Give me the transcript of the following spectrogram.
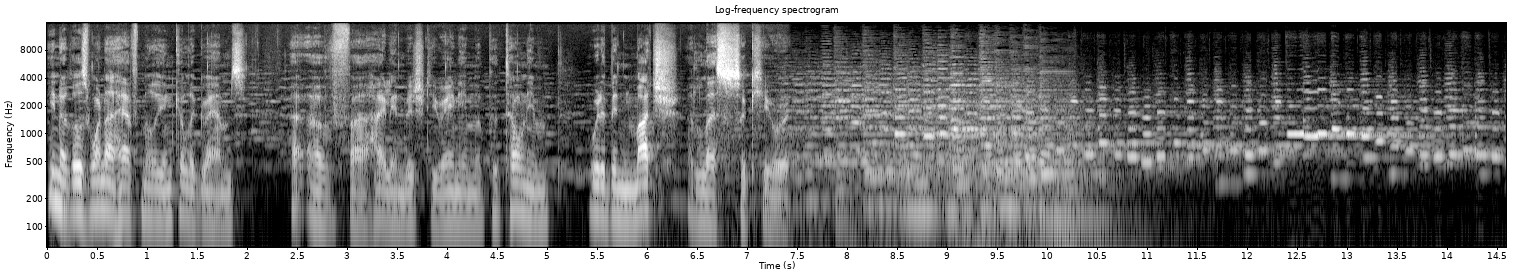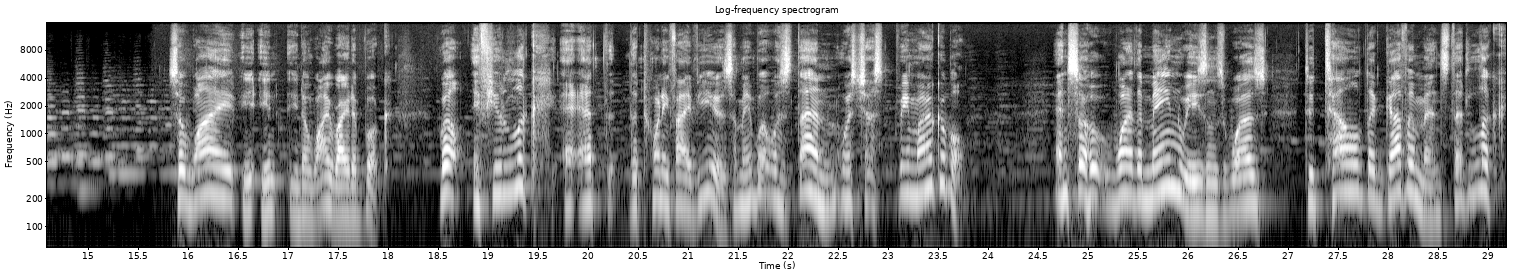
you know, those one and a half million kilograms uh, of uh, highly enriched uranium and plutonium would have been much less secure. So why, you know, why write a book? Well, if you look at the 25 years, I mean, what was done was just remarkable. And so, one of the main reasons was to tell the governments that look,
